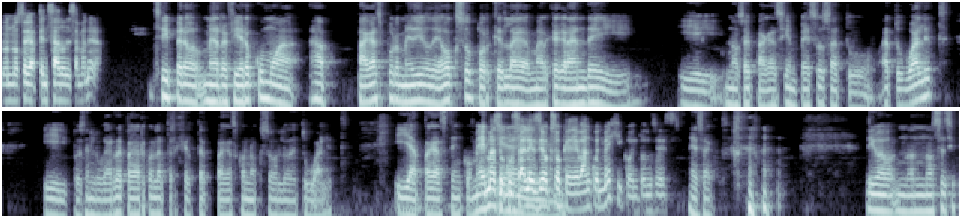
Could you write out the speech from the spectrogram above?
no, no, se había pensado de esa manera. Sí, pero me refiero como a, pagas por medio de Oxo porque es la marca grande y, y no se paga 100 pesos a tu, a tu wallet y pues en lugar de pagar con la tarjeta pagas con Oxxo lo de tu wallet y ya pagaste en comer. Hay más sucursales de Oxxo que de banco en México, entonces. Exacto. Digo, no, no sé si,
